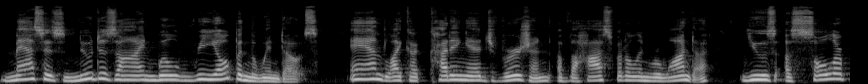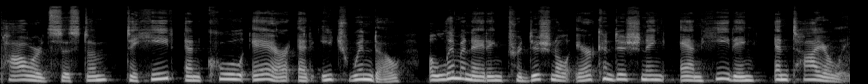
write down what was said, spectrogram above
Mass's new design will reopen the windows and, like a cutting edge version of the hospital in Rwanda, use a solar powered system to heat and cool air at each window, eliminating traditional air conditioning and heating entirely.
